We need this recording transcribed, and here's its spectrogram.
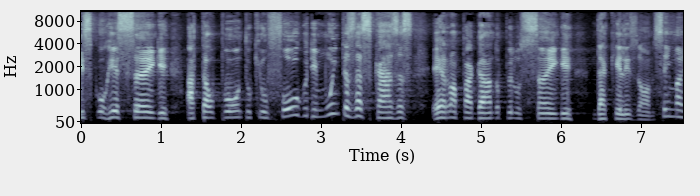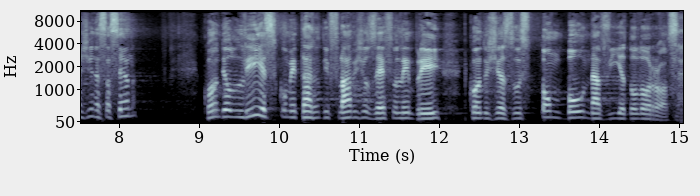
escorrer sangue, a tal ponto que o fogo de muitas das casas era apagado pelo sangue daqueles homens. Você imagina essa cena? Quando eu li esse comentário de Flávio José, eu lembrei quando Jesus tombou na via dolorosa.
